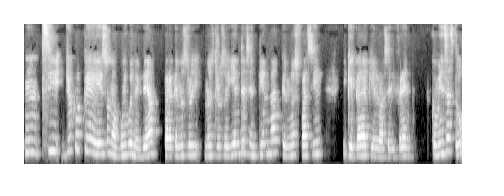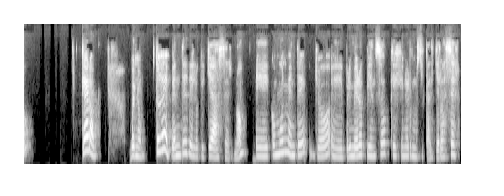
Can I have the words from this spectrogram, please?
Mm, sí, yo creo que es una muy buena idea para que nuestros oyentes entiendan que no es fácil y que cada quien lo hace diferente. ¿Comienzas tú? Claro. Bueno, todo depende de lo que quiera hacer, ¿no? Eh, comúnmente yo eh, primero pienso qué género musical quiero hacer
